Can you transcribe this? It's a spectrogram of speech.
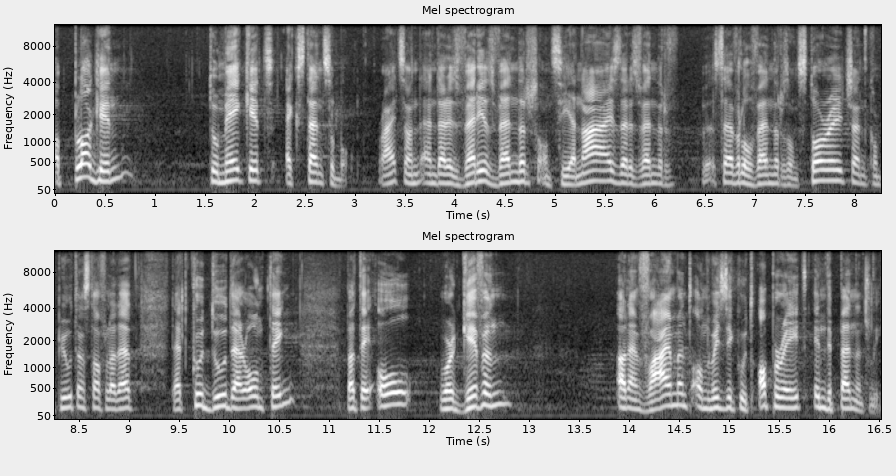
a plugin to make it extensible right? So, and, and, there is various vendors on CNIs, there is vendor, several vendors on storage and compute and stuff like that that could do their own thing, but they all were given an environment on which they could operate independently,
